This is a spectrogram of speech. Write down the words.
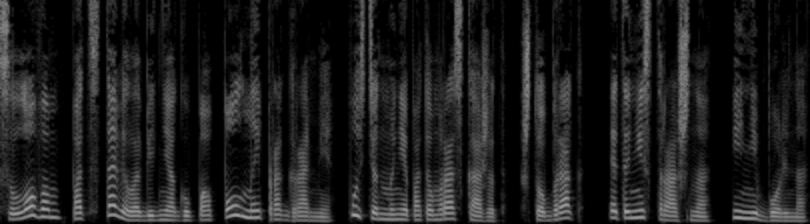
Словом, подставила беднягу по полной программе. Пусть он мне потом расскажет, что брак — это не страшно и не больно.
